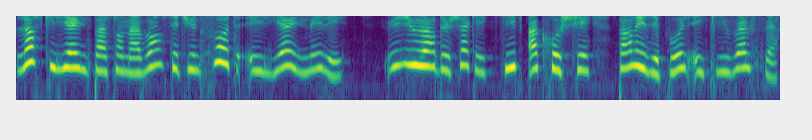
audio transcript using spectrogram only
Lorsqu'il y a une passe en avant, c'est une faute et il y a une mêlée. Huit joueurs de chaque équipe accrochés par les épaules et qui veulent faire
